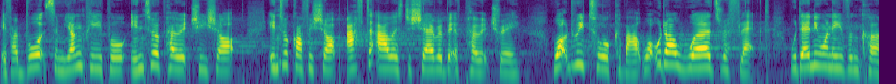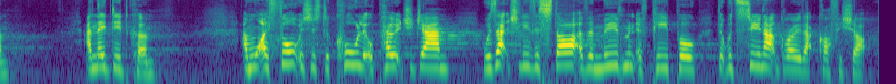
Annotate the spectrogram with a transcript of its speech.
if I brought some young people into a poetry shop, into a coffee shop after hours to share a bit of poetry? What would we talk about? What would our words reflect? Would anyone even come? And they did come. And what I thought was just a cool little poetry jam was actually the start of a movement of people that would soon outgrow that coffee shop.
